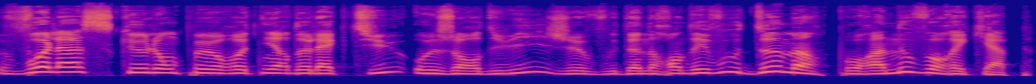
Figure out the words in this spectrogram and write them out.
Voilà ce que l'on peut retenir de l'actu aujourd'hui. Je vous donne rendez-vous demain pour un nouveau récap.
